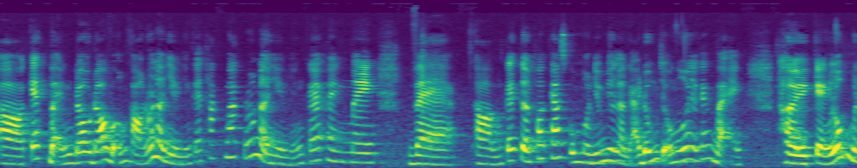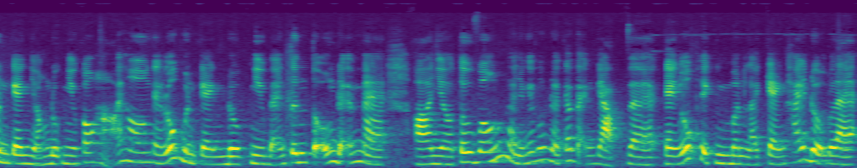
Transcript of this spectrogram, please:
uh, các bạn đâu đó vẫn còn rất là nhiều những cái thắc mắc rất là nhiều những cái hoang mang và um, cái kênh podcast của mình giống như là gãi đúng chỗ ngứa cho các bạn. Thì càng lúc mình càng nhận được nhiều câu hỏi hơn càng lúc mình càng được nhiều bạn tin tưởng để mà uh, nhờ tư vấn và những cái vấn đề các bạn gặp. Và càng lúc thì mình lại càng thấy được là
